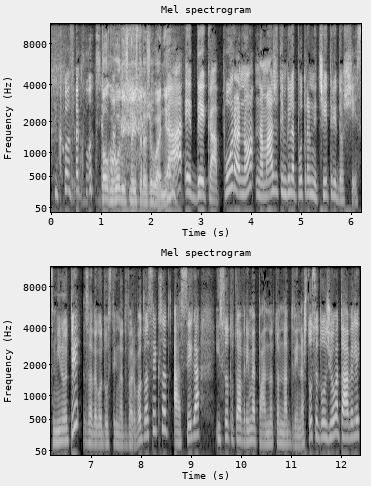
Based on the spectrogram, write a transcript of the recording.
го заклучи. долгогодишно истражување. Да, е дека порано на мажите им биле потребни 4 до 6 минути за да го достигнат врвот во сексот, а сега истото тоа време е паднато на 2. На што се должи ова таа вели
